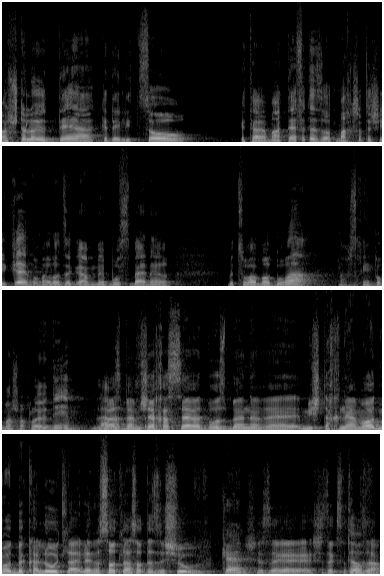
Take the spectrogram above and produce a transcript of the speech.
משהו שאתה לא יודע, כדי ליצור את המעטפת הזאת, מה חשבת שיקרה? ואומר לו את זה גם ברוס בנר בצורה מאוד ברורה. אנחנו משחקים פה משהו שאנחנו לא יודעים. ואז בהמשך הסרט ברוס בנר אה, משתכנע מאוד מאוד בקלות ל- לנסות לעשות את זה שוב. כן. שזה, שזה קצת טוב, מוזר.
